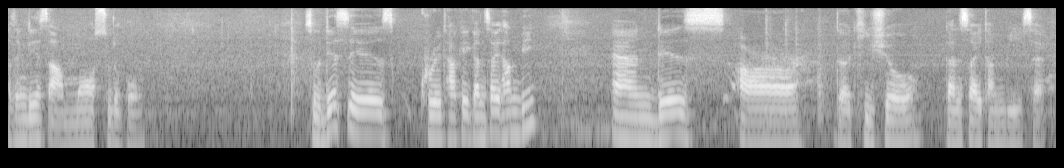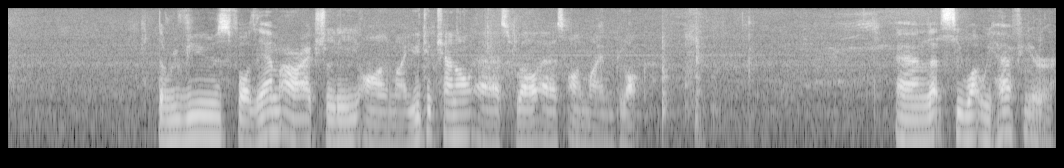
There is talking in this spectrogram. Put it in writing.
I think these are more suitable. So this is Kuretake Gansai Tambi and these are the Kisho Gansai Tambi set the reviews for them are actually on my YouTube channel as well as on my blog. And let's see what we have here.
